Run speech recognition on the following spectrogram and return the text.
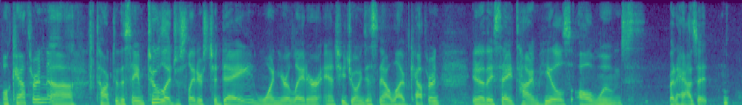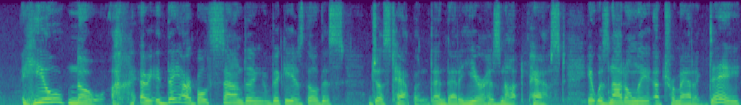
Well, Catherine uh, talked to the same two legislators today, one year later, and she joins us now live. Catherine, you know, they say time heals all wounds, but has it? Heal? No. I mean, they are both sounding, Vicki, as though this just happened and that a year has not passed. It was not only a traumatic day.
